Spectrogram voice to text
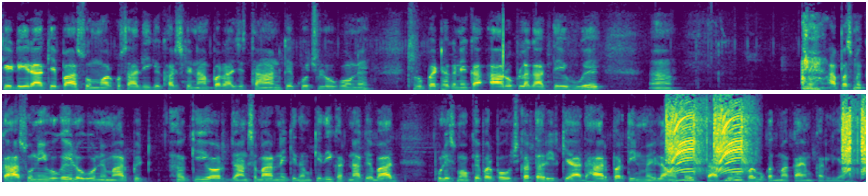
के डेरा के पास सोमवार को शादी के खर्च के नाम पर राजस्थान के कुछ लोगों ने रुपए ठगने का आरोप लगाते हुए आपस में कहा सुनी हो गई। लोगों ने मारपीट की और जान से मारने की धमकी दी। घटना के बाद पुलिस मौके पर पहुंचकर तहरीर के आधार पर तीन महिलाओं सहित सात लोगों पर मुकदमा कायम कर लिया है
